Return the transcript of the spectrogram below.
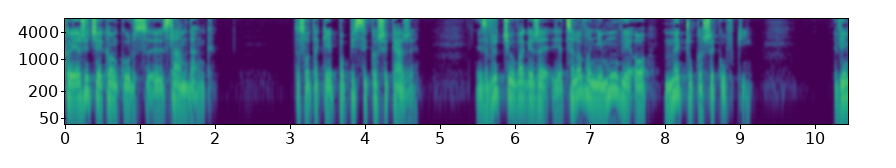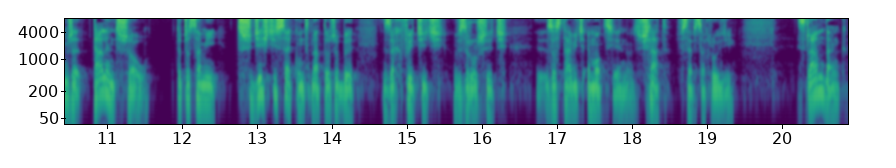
Kojarzycie konkurs y, Slam Dunk? To są takie popisy koszykarzy. Zwróćcie uwagę, że ja celowo nie mówię o meczu koszykówki. Wiem, że talent show to czasami 30 sekund na to, żeby zachwycić, wzruszyć, zostawić emocje, no, ślad w sercach ludzi. Slam dunk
